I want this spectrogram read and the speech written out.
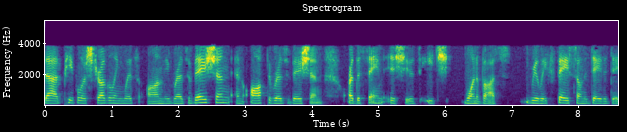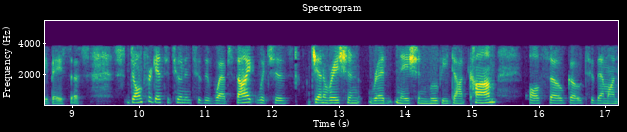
that people are struggling with on the reservation and off the reservation are the same issues each one of us really face on a day-to-day basis. Don't forget to tune into the website, which is generationrednationmovie.com also go to them on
